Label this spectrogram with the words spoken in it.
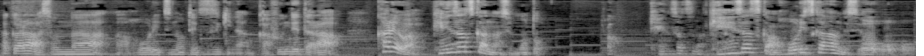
だから、そんなあ法律の手続きなんか踏んでたら、彼は検察官なんですよ、元。あ、検察なんだ。検察官、法律家なんですよ。ほうほうほ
